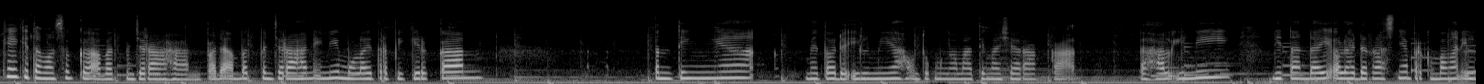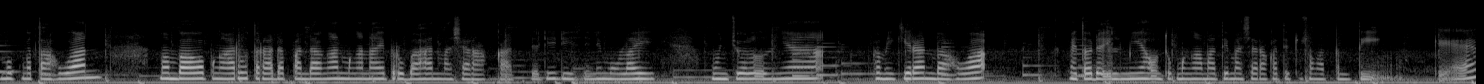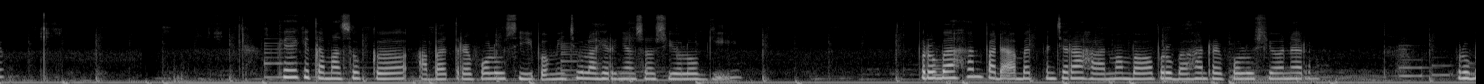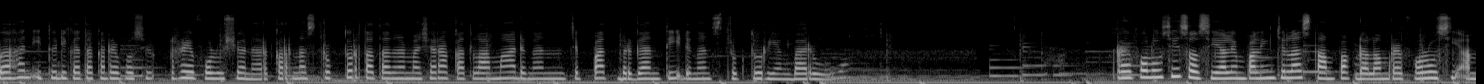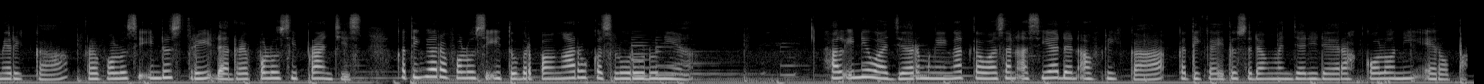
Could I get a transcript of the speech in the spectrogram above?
Oke, kita masuk ke abad pencerahan. Pada abad pencerahan ini mulai terpikirkan pentingnya metode ilmiah untuk mengamati masyarakat. Hal ini ditandai oleh derasnya perkembangan ilmu pengetahuan membawa pengaruh terhadap pandangan mengenai perubahan masyarakat. Jadi di sini mulai munculnya pemikiran bahwa metode ilmiah untuk mengamati masyarakat itu sangat penting. Oke. Oke, kita masuk ke abad revolusi, pemicu lahirnya sosiologi. Perubahan pada abad pencerahan membawa perubahan revolusioner. Perubahan itu dikatakan revolusioner karena struktur tatanan masyarakat lama dengan cepat berganti dengan struktur yang baru. Revolusi sosial yang paling jelas tampak dalam Revolusi Amerika, Revolusi Industri, dan Revolusi Prancis. Ketiga revolusi itu berpengaruh ke seluruh dunia. Hal ini wajar mengingat kawasan Asia dan Afrika ketika itu sedang menjadi daerah koloni Eropa.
